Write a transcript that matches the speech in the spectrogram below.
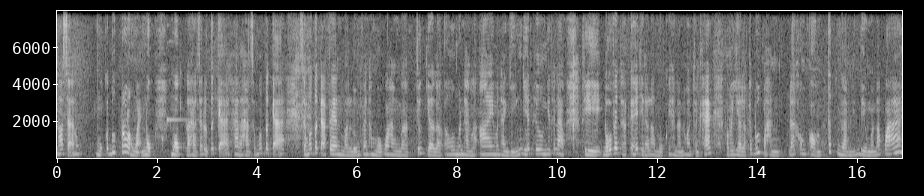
nó sẽ một cái bước rất là ngoạn mục. Một là hằng sẽ được tất cả hai là hằng sẽ mất tất cả sẽ mất tất cả fan mà lượng fan hâm mộ của hằng. Mà trước giờ là ô minh hằng là ai? Minh hằng diễn dễ thương như thế nào? Thì đối với thoát ế thì đó là một cái hình ảnh hoàn toàn khác. Và bây giờ là cái bước mà hằng đã không còn thích làm những điều mà nó quá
